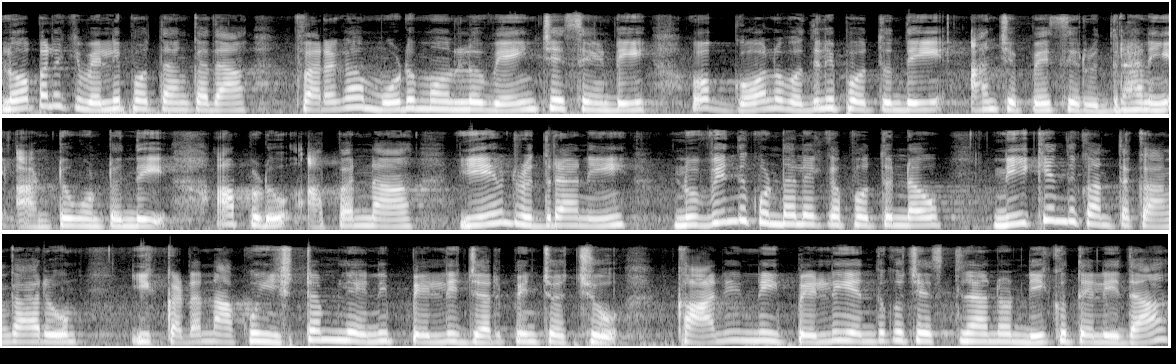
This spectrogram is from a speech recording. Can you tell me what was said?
లోపలికి వెళ్ళిపోతాం కదా. త్వరగా మూడు ముళ్ళు వేయించేసేయండి. ఒక గోల వదిలిపోతుంది అని చెప్పేసి రుద్రాణి అంటూ ఉంటుంది. అప్పుడు అపర్ణ ఏ రుద్రాని నువ్వెందుకు ఉండలేకపోతున్నావు? నీకెందుకు అంత కంగారు? ఇక్కడ నాకు ఇష్టం లేని పెళ్ళి జరిపించవచ్చు కానీ నీ పెళ్ళి ఎందుకు చేస్తున్నానో నీకు తెలీదా?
